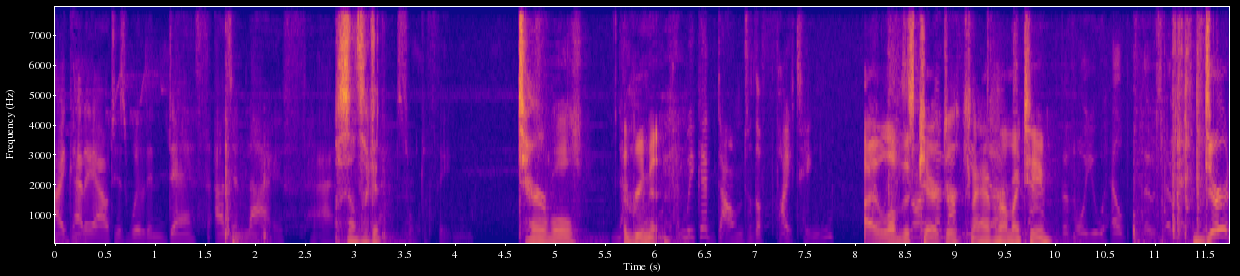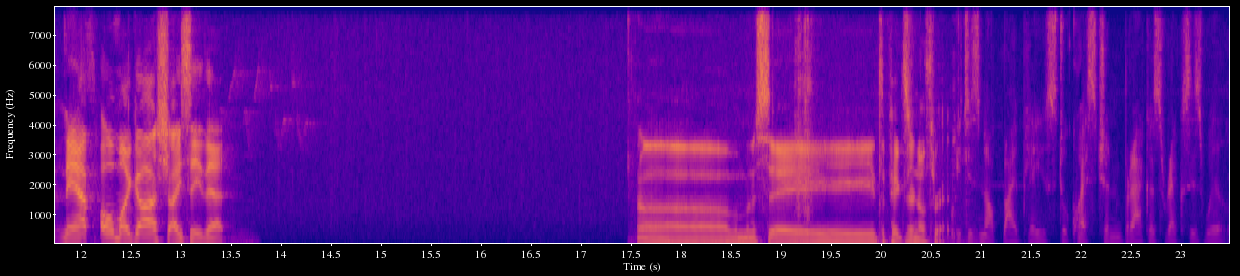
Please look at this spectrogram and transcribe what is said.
I carry out his will in death as in life, Sounds like a- sort of thing. Terrible Now, agreement. Can we get down to the fighting? I love this character. Can I have her on my team? Dirt nap. Oh my gosh, I say that. Um, I'm gonna say the pigs are no threat. It is not my place to question Braccus Rex's will.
